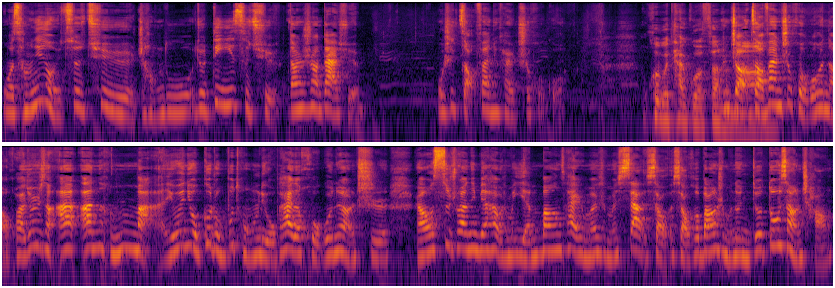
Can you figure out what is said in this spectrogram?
我曾经有一次去成都，就第一次去，当时上大学，我是早饭就开始吃火锅。会不会太过分了？早早饭吃火锅会脑花，就是想安安的很满，因为你有各种不同流派的火锅你想吃，然后四川那边还有什么盐帮菜，什么什么下小小河帮什么的，你就都想尝。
